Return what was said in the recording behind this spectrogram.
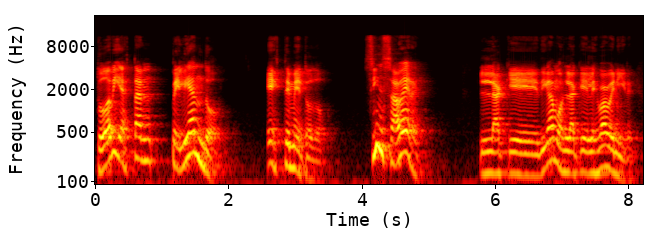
todavía están peleando este método sin saber la que, digamos, la que les va a venir.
